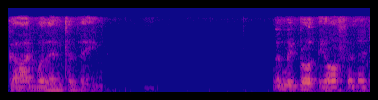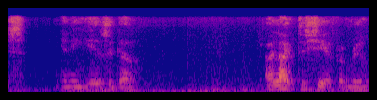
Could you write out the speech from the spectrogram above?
God will intervene. When we brought the orphanage many years ago, I like to share from real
